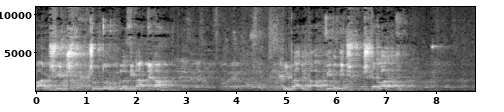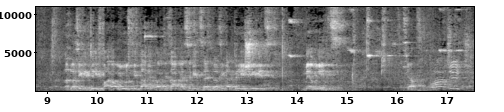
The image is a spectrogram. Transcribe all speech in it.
Marošič Čutuk, blazina ena. Pripravita Vidovič Škerlat. Na blazini 3 zmagal Justin David Partizan Jesenice. Blazina 3 Šivic Mevlic. Ja. Blazina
